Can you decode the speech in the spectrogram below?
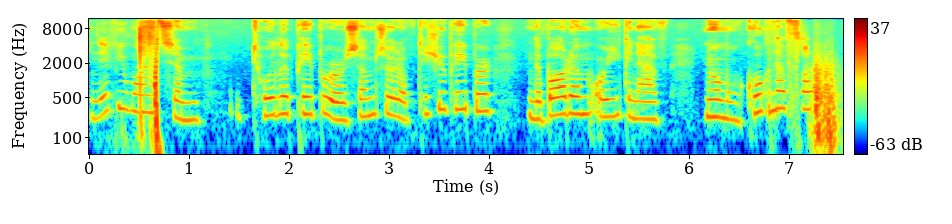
and if you want some toilet paper or some sort of tissue paper in the bottom or you can have normal coconut flour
